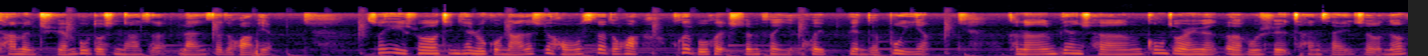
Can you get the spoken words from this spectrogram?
他们全部都是拿着蓝色的画片。所以说，今天如果拿的是红色的话，会不会身份也会变得不一样？可能变成工作人员而不是参赛者呢？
